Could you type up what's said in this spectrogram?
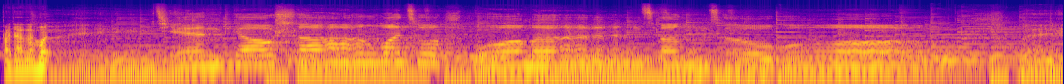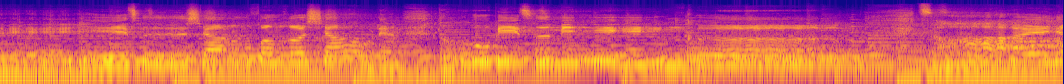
大家再会。千条山万座，我们曾走过。每一次相逢和笑脸，都彼此铭刻。在阳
